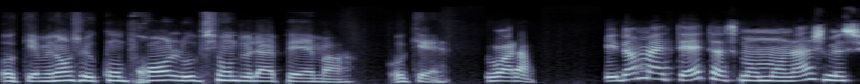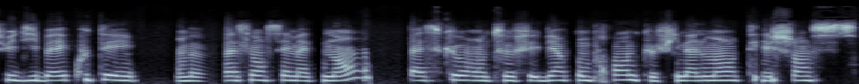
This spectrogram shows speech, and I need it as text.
Ok, maintenant je comprends l'option de la PMA. Ok. Voilà. Et dans ma tête, à ce moment-là, je me suis dit, bah écoutez, on va se lancer maintenant parce qu'on te fait bien comprendre que finalement tes chances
